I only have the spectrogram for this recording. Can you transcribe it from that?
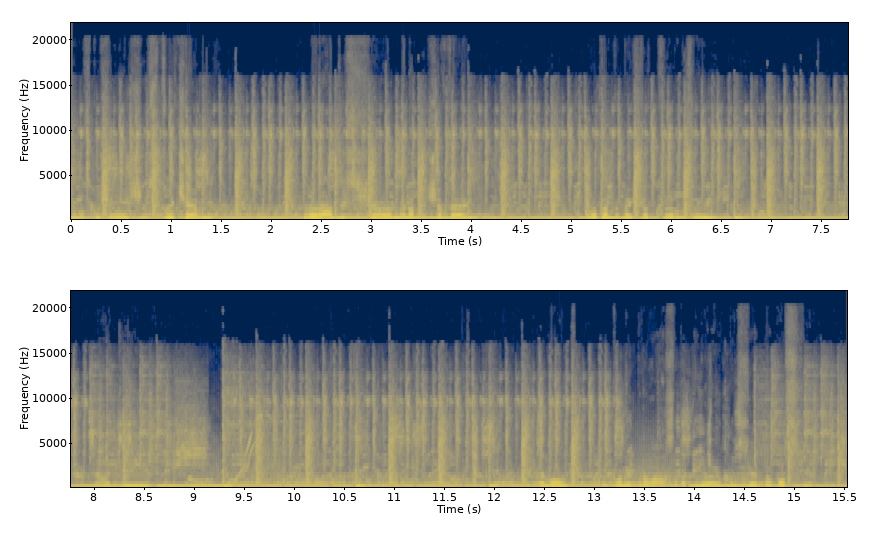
nebo zkušenější s Twitchem, budu rád, když mi napíšete, budu tam vymýšlet různý nějaký emote, ikony pro vás a takové, prostě blbosti.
